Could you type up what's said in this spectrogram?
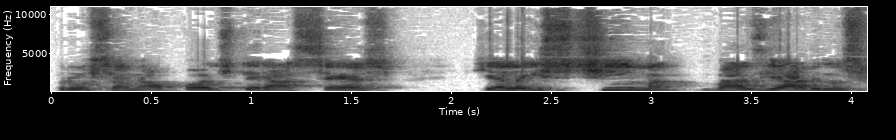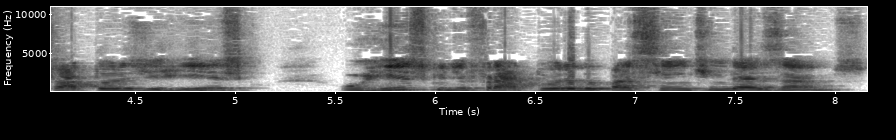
profissional pode ter acesso, que ela estima, baseada nos fatores de risco, o risco de fratura do paciente em 10 anos.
